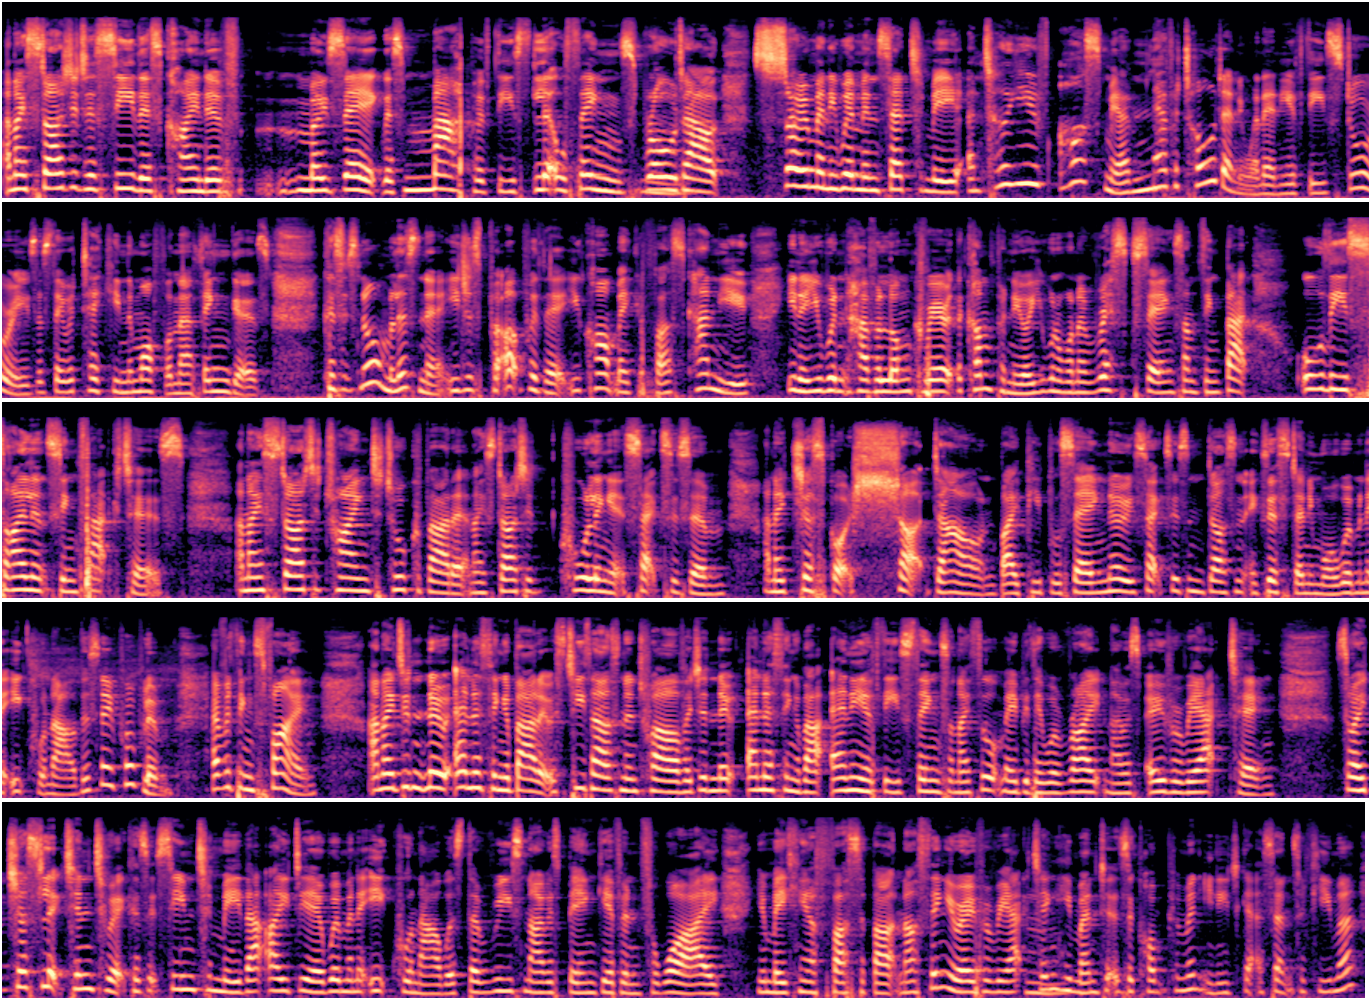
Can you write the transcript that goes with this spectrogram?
And I started to see this kind of mosaic, this map of these little things rolled mm. out. So many women said to me, Until you've asked me, I've never told anyone any of these stories as they were ticking them off on their fingers. Because it's normal, isn't it? You just put up with it. You can't make a fuss, can you? You know, you wouldn't have a long career at the company or you wouldn't want to risk saying something back. All these silencing factors. And I started trying to talk about it and I started calling it sexism. And I just got shut down by people saying, no, sexism doesn't exist anymore. Women are equal now. There's no problem. Everything's fine. And I didn't know anything about it. It was 2012. I didn't know anything about any of these things. And I thought maybe they were right and I was overreacting. So I just looked into it because it seemed to me that idea, women are equal now, was the reason I was being given for why you're making a fuss about nothing, you're overreacting. Mm. He meant it as a compliment, you need to get a sense of humour.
